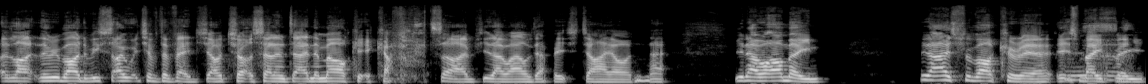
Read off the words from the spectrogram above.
And, like, they reminded me so much of the veg. I would try to sell them down the market a couple of times, you know, hold up its tie on and that. You know what I mean? You know, as for my career, it's made me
